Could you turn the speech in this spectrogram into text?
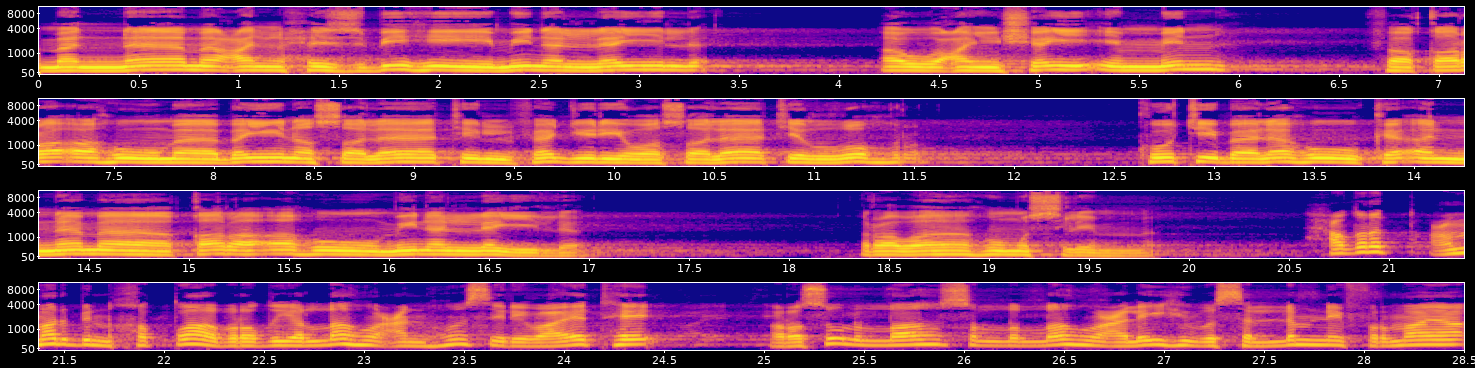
من نام عن حزبه من الليل أو عن شيء منه فقرأه ما بين صلاة الفجر وصلاة الظهر كتب له كأنما قرأه من الليل. رواه مسلم. حضرت عمر بن خطاب رضی اللہ عنہ سے روایت ہے، رسول اللہ صلی اللہ علیہ وسلم نے فرمایا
